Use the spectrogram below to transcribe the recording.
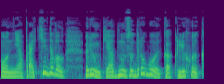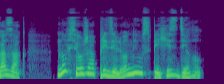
Он не опрокидывал рюмки одну за другой, как лихой казак, но все же определенные успехи сделал.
